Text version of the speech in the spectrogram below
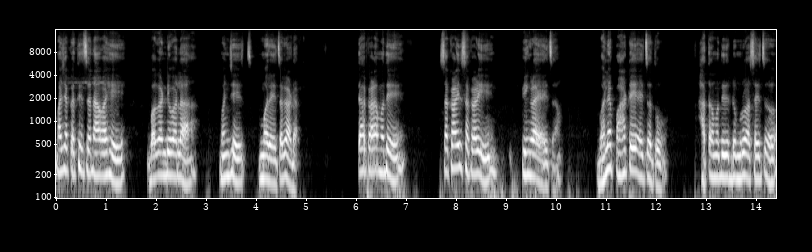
माझ्या कथेचं नाव आहे बगांडीवाला म्हणजेच मरायचा गाडा. त्या काळामध्ये सकाळी सकाळी पिंगळा यायचा. भल्या पहाटे यायचा तो. हातामध्ये डमरू असायचं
